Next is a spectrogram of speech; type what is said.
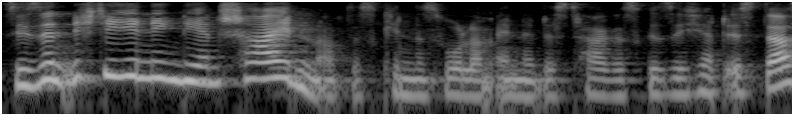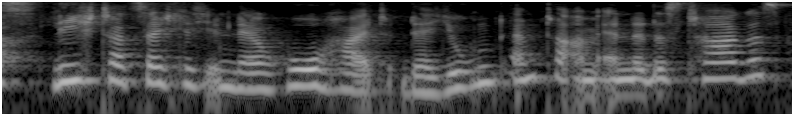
Sie sind nicht diejenigen, die entscheiden, ob das Kindeswohl am Ende des Tages gesichert ist. Das liegt tatsächlich in der Hoheit der Jugendämter am Ende des Tages.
